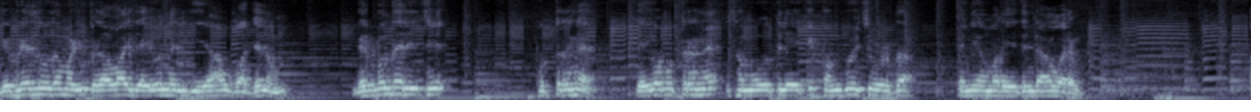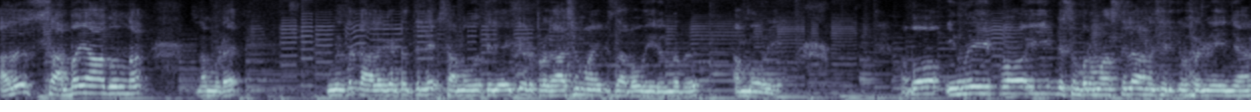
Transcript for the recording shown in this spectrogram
ഗബ്രിയൽ ദൂതം വഴി പിതാവായി ദൈവം നൽകിയ ആ വചനം ഗർഭം ധരിച്ച് പുത്രനെ ദൈവപുത്രനെ സമൂഹത്തിലേക്ക് പങ്കുവെച്ചു കൊടുത്ത കന്യാമറിയത്തിന്റെ ആ വരം. അത് സഭയാകുന്ന നമ്മുടെ ഇന്നത്തെ കാലഘട്ടത്തിലെ സമൂഹത്തിലേക്ക് ഒരു പ്രകാശമായിട്ട് സഭ ഉയരുന്നത് അമ്മ വഴിയാണ് അപ്പോൾ ഇന്ന് ഇപ്പോൾ ഈ ഡിസംബർ മാസത്തിലാണ് ശരിക്കും പറഞ്ഞു കഴിഞ്ഞാൽ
